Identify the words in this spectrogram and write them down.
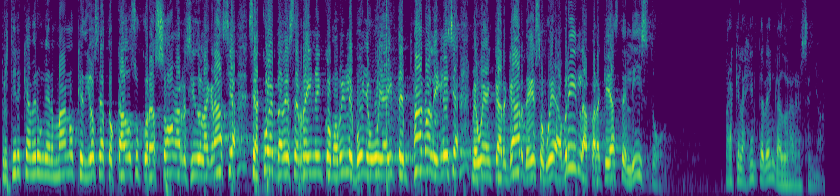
Pero tiene que haber un hermano que Dios le ha tocado su corazón, ha recibido la gracia, se acuerda de ese reino incomovible. Voy, yo voy a ir temprano a la iglesia, me voy a encargar de eso, voy a abrirla para que ya esté listo, para que la gente venga a adorar al Señor.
